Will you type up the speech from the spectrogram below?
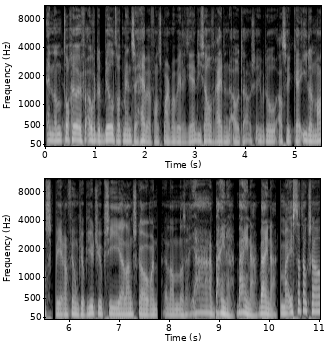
En dan toch heel even over het beeld wat mensen hebben van smart mobility. Hè? Die zelfrijdende auto's. Ik bedoel, als ik eh, Elon Musk weer een filmpje op YouTube zie eh, langskomen. En dan, dan zeg ik, ja, bijna, bijna, bijna. Maar is dat ook zo?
